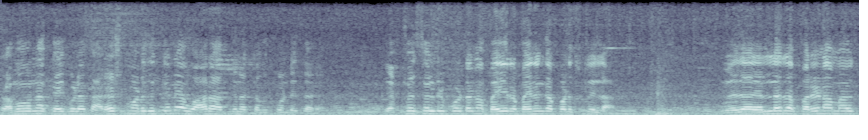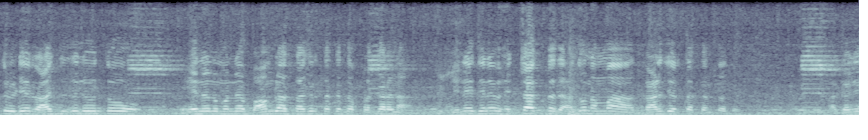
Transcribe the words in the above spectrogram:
ಕ್ರಮವನ್ನು ಕೈಗೊಳ್ಳೋಕೆ ಅರೆಸ್ಟ್ ಮಾಡೋದಕ್ಕೇ ವಾರ ಹತ್ತು ದಿನ ತೆಗೆದುಕೊಂಡಿದ್ದಾರೆ. ಎಫ್ ಎಸ್ ಎಲ್ ರಿಪೋರ್ಟನ್ನು ಬಹಿರ, ಬಹಿರಂಗಪಡಿಸಲಿಲ್ಲ. ಪಡಿಸಲಿಲ್ಲ ಎಲ್ಲರ ಪರಿಣಾಮ ಇವತ್ತು ಇಡೀ ರಾಜ್ಯದಲ್ಲಿ ಇವತ್ತು ಏನೇನು ಮೊನ್ನೆ ಬಾಂಬ್ ಬ್ಲಾಸ್ಟ್ ಆಗಿರ್ತಕ್ಕಂಥ ಪ್ರಕರಣ. ದಿನೇ ದಿನೇ ಹೆಚ್ಚಾಗ್ತದೆ. ಅದು ನಮ್ಮ ಕಾಳಜಿ ಇರ್ತಕ್ಕಂಥದ್ದು. ಹಾಗಾಗಿ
